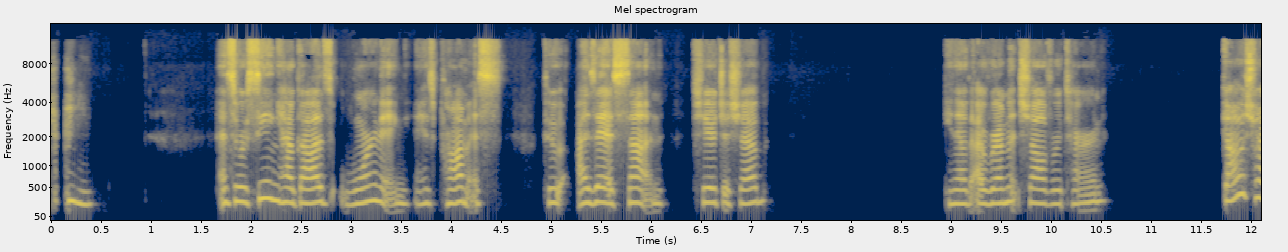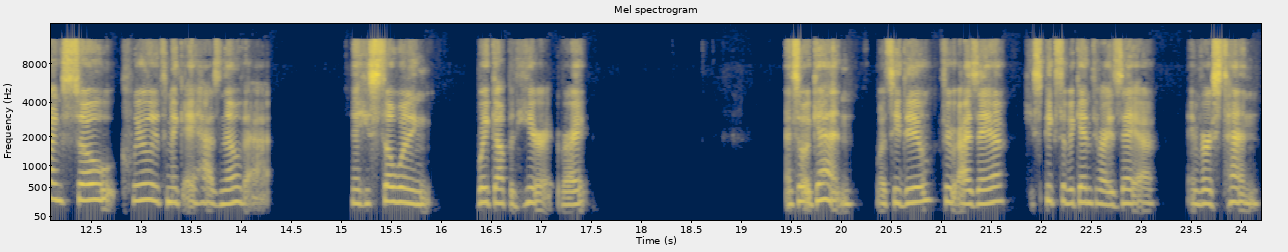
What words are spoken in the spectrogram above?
and so we're seeing how God's warning his promise through Isaiah's son, Jashub, you know, that a remnant shall return. God was trying so clearly to make Ahaz know that. That he still wouldn't wake up and hear it, right? And so again, what's he do through Isaiah? He speaks of again through Isaiah in verse 10.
